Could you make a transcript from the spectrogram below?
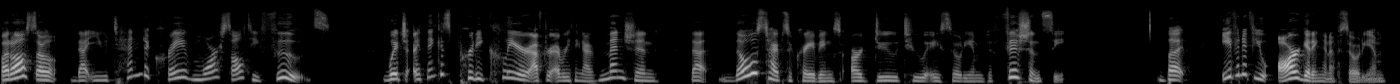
but also that you tend to crave more salty foods, which I think is pretty clear after everything I've mentioned that those types of cravings are due to a sodium deficiency. But even if you are getting enough sodium,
